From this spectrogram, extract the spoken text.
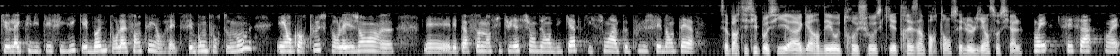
que l'activité physique est bonne pour la santé en fait. C'est bon pour tout le monde et encore plus pour les gens, euh, les, les, personnes en situation de handicap qui sont un peu plus sédentaires. Ça participe aussi à garder autre chose qui est très important, c'est le lien social. Oui, c'est ça. Ouais,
